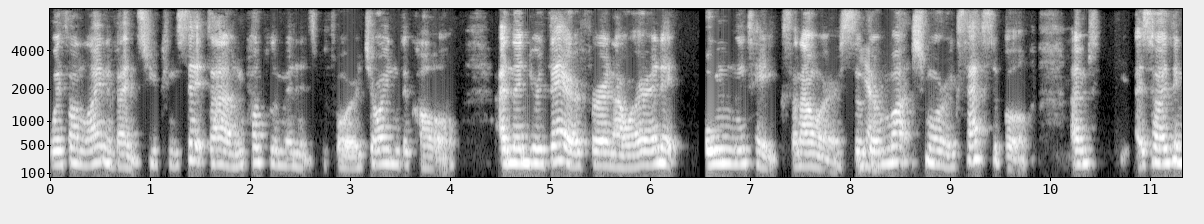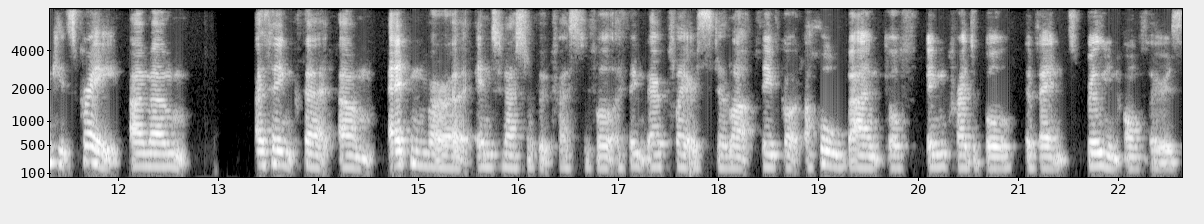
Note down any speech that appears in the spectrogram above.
with online events you can sit down a couple of minutes before join the call and then you're there for an hour and it only takes an hour so yeah. they're much more accessible um so i think it's great um, um I think that um, Edinburgh International Book Festival, I think their players still up. They've got a whole bank of incredible events, brilliant authors.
